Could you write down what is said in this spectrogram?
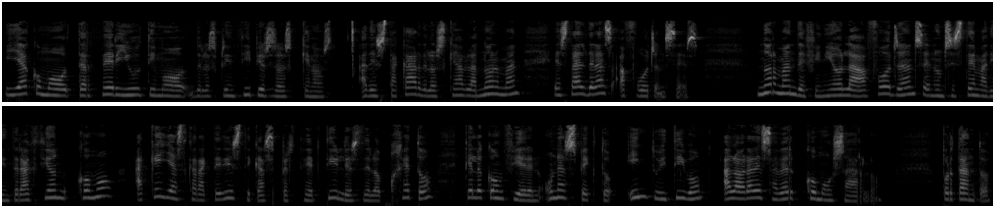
Y ya como tercer y último de los principios de los que nos a destacar de los que habla Norman está el de las affordances. Norman definió la affordance en un sistema de interacción como aquellas características perceptibles del objeto que le confieren un aspecto intuitivo a la hora de saber cómo usarlo. Por tanto,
